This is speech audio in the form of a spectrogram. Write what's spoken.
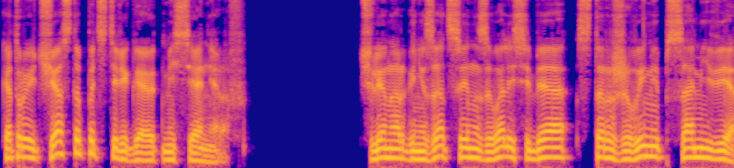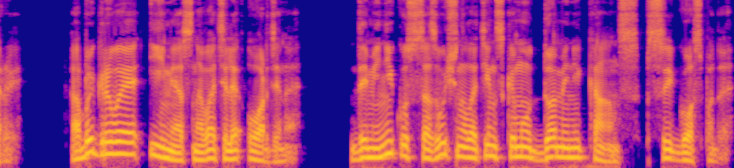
которые часто подстерегают миссионеров. Члены организации называли себя «сторожевыми псами веры», обыгрывая имя основателя ордена, Доминикус созвучно латинскому Dominicans – «псы Господа».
